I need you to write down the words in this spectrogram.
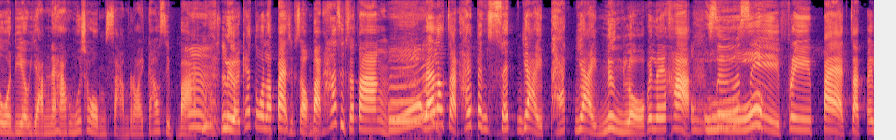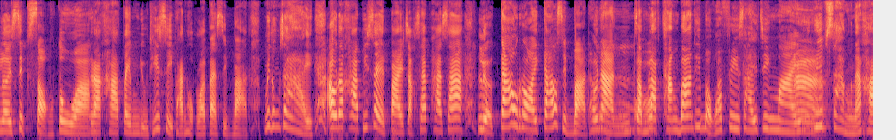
ตัวเดียวย้ำนะคะคุณผู้ชม 390 บาท อืม เหลือแค่ตัวละ 82 บาท 50 สตางค์และเราจัดให้เป็นเซตใหญ่แพ็คใหญ่ 1 โหลไปเลยค่ะโอ้โหซื้อ 4 ฟรี 8 จัดไปเลย 12 ตัว ราคาเต็มอยู่ที่ 4,680 บาท ไม่ต้องจ่าย เอาราคาพิเศษไปจากแซบพาซาเหลือ 990 บาทเท่านั้นสำหรับทางบ้านที่บอกว่าฟรีไซส์จริงไหมอ่ารี รีบสั่งนะคะ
